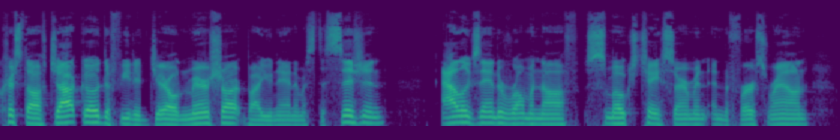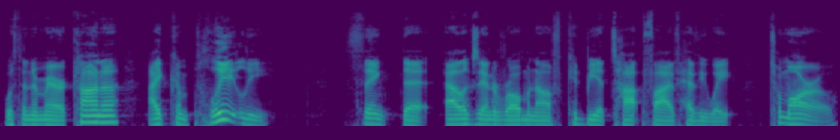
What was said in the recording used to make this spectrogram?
Krzysztof Jotko defeated Gerald Meerschaert by unanimous decision. Alexander Romanov smokes Chase Sherman in the first round with an Americana. I completely think that Alexander Romanov could be a top five heavyweight tomorrow.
